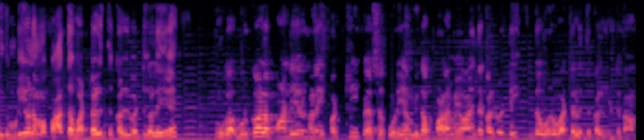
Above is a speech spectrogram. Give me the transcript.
இது முடியும் நம்ம பார்த்த வட்டெழுத்து கல்வெட்டுகளையே முக முற்கால பாண்டியர்களை பற்றி பேசக்கூடிய மிக பழமை வாய்ந்த கல்வெட்டு இந்த ஒரு வட்டெழுத்து கல்வெட்டு தான்.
